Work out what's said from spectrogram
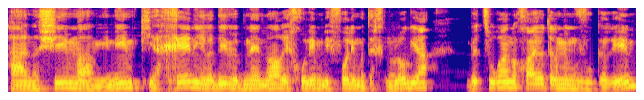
האנשים מאמינים כי אכן ילדים ובני נוער יכולים לפעול עם הטכנולוגיה בצורה נוחה יותר ממבוגרים,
